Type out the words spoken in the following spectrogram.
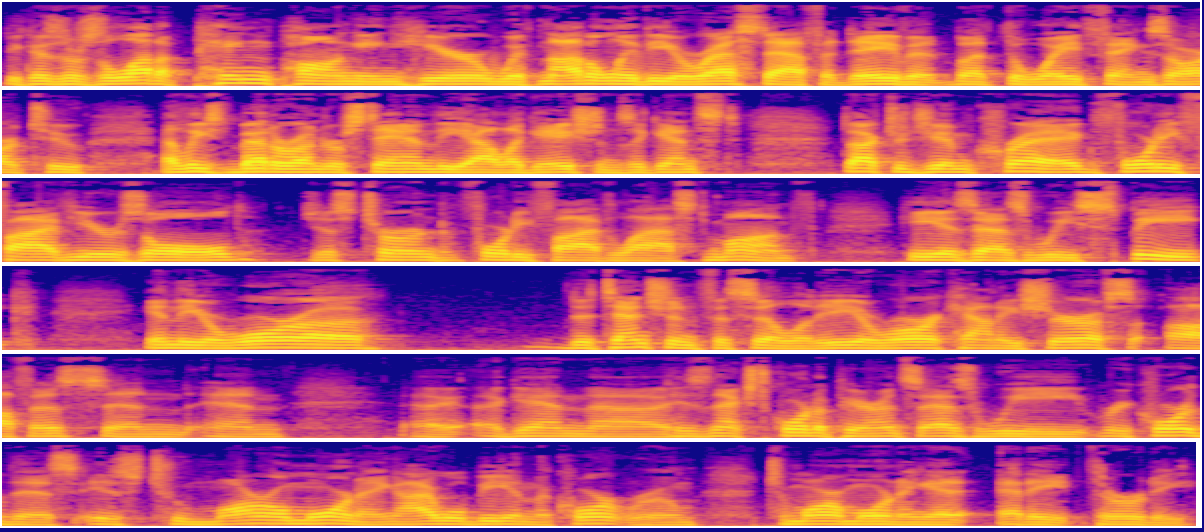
because there's a lot of ping ponging here with not only the arrest affidavit, but the way things are to at least better understand the allegations against Dr. Jim Craig, 45 years old, just turned 45 last month. He is, as we speak, in the Aurora detention facility, Aurora County Sheriff's Office, and, and uh, again, uh, his next court appearance as we record this is tomorrow morning. I will be in the courtroom tomorrow morning at, at 8.30.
